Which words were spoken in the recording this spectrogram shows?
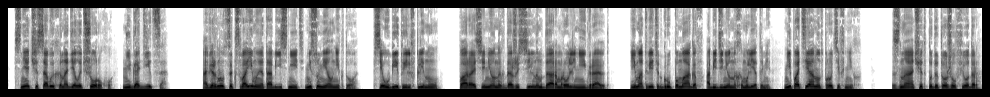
— снять часовых и наделать шороху, не годится. А вернуться к своим и это объяснить не сумел никто. Все убиты или в плену. Пара осененных даже с сильным даром роли не играют. Им ответит группа магов, объединенных амулетами, не потянут против них. Значит, подытожил Федор,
